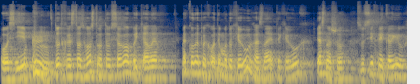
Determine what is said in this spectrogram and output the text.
Ось і тут Христос гостро то все робить, але ми, коли приходимо до хірурга, знаєте, хірург, ясно, що з усіх лікарів,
